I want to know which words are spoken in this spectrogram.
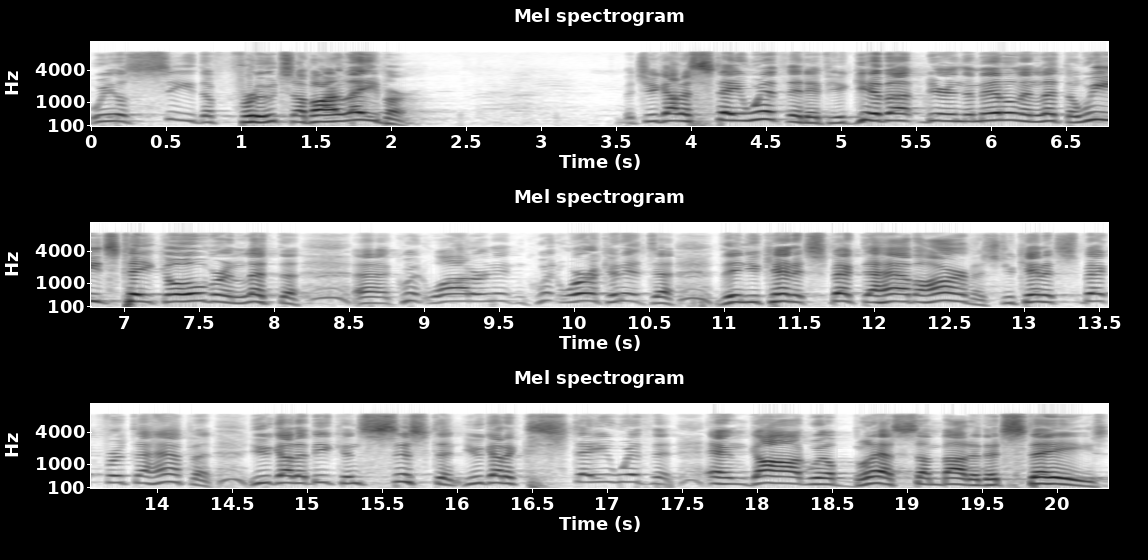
we'll see the fruits of our labor. But you got to stay with it. If you give up during the middle and let the weeds take over and let the uh, quit watering it and quit working it, uh, then you can't expect to have a harvest. You can't expect for it to happen. You got to be consistent. You got to stay with it, and God will bless somebody that stays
